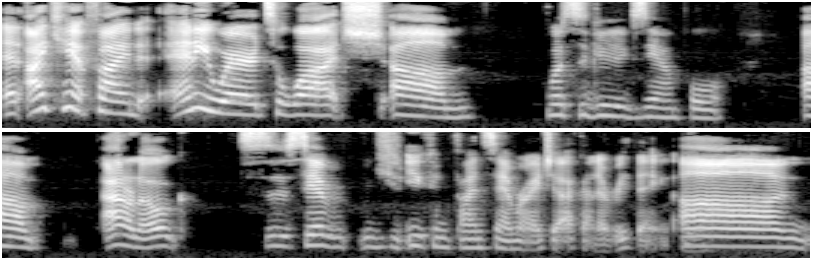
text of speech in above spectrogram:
and i can't find anywhere to watch um what's a good example um i don't know Sam, you you can find Samurai Jack on everything. Um,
